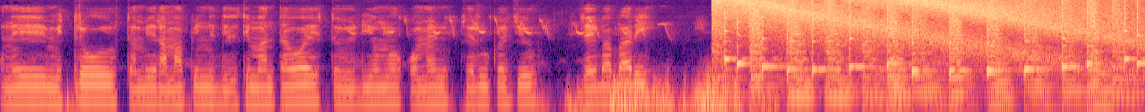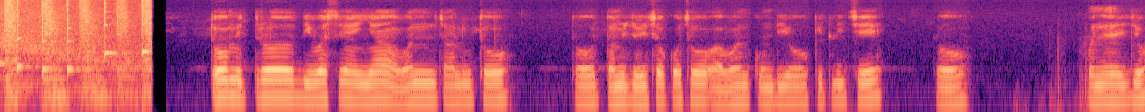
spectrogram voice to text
અને મિત્રો, તમે રામાપીરને દિલથી માનતા હોય તો વિડીયોમાં કોમેન્ટ જરૂર કરજો. જય બાબારી. તો મિત્રો, દિવસે અહીંયા હવન ચાલુ થયો. તો તમે જોઈ શકો છો, હવન કુંડીઓ કેટલી છે. તો બને રહેજો.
